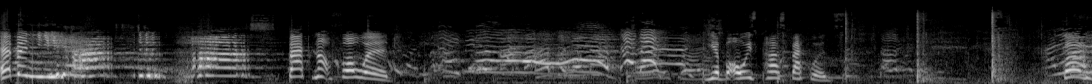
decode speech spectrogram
Eben, you have to pass back, not forward. Yeah, but always pass backwards. Go.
